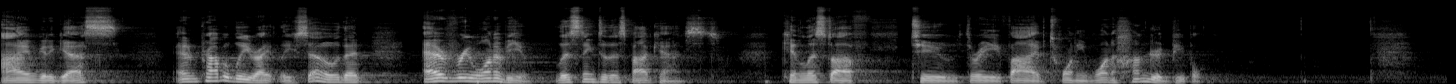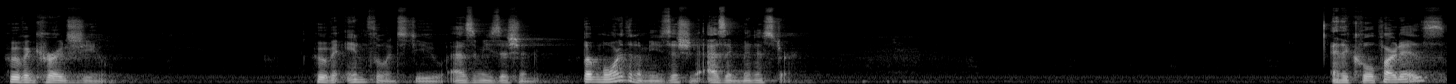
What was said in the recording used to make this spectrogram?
I'm going to guess, and probably rightly so, that every one of you listening to this podcast can list off two, three, five, 20, 100 people who have encouraged you, who have influenced you as a musician, but more than a musician, as a minister. And the cool part is,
